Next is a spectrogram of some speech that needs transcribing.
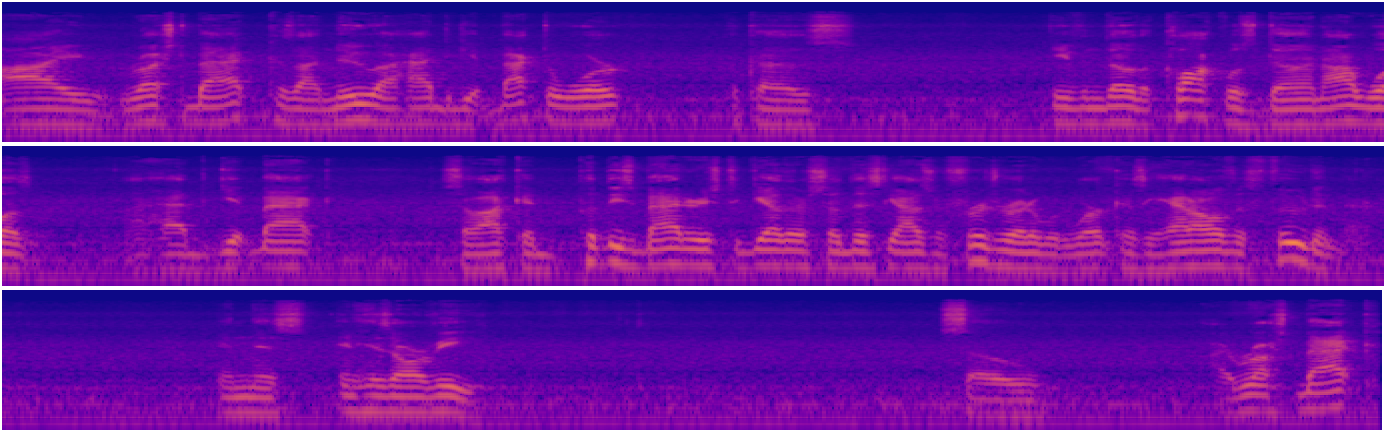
I rushed back because I knew I had to get back to work because even though the clock was done, I wasn't. I had to get back so I could put these batteries together so this guy's refrigerator would work because he had all of his food in there in this in his RV. So I rushed back.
